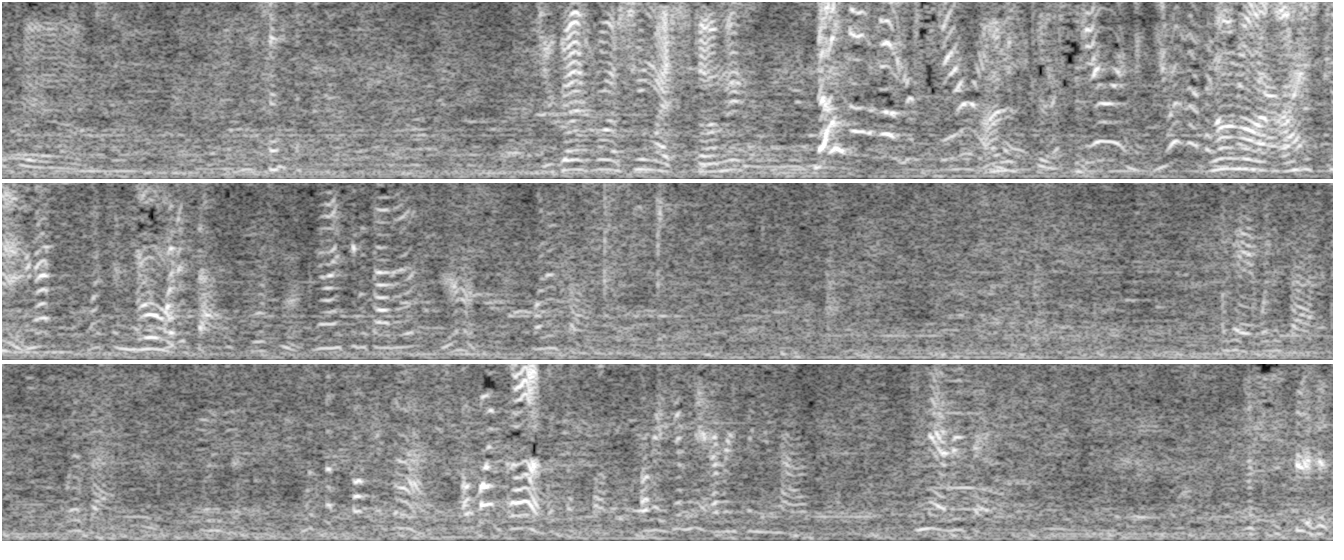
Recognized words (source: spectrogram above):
Okay. Um, do you guys want to see my stomach? No, no, no. You're scaring me. I'm me. just kidding. You're scaring me. You don't have No, anything no, there, I'm right? just kidding. What's in here? No, what is that? Of course not. Can I see what that is? Yeah. What is that? Okay, what is that? What is that? What is it? What the fuck is that? Oh my god, what the fuck? Okay, give me everything you have. Give me everything. That's it.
